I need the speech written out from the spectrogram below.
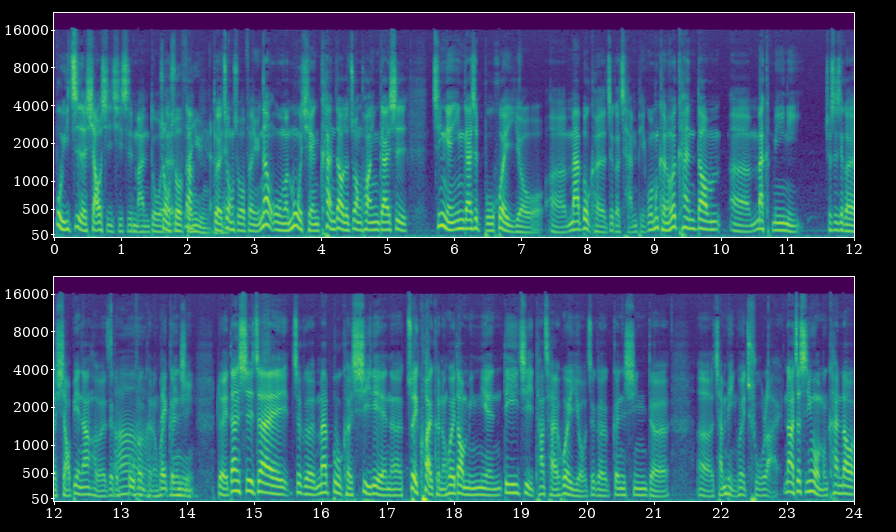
不一致的消息其实蛮多的，众说纷纭的。对，众说纷纭。那我们目前看到的状况应该是，今年应该是不会有呃 MacBook 的这个产品，我们可能会看到呃 Mac Mini。就是这个小便当盒这个部分可能会更新，啊、对，但是在这个 MacBook 系列呢，最快可能会到明年第一季，它才会有这个更新的呃产品会出来。那这是因为我们看到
